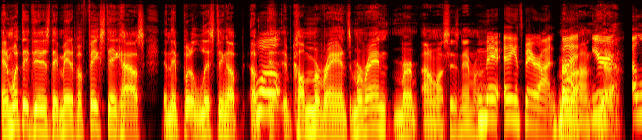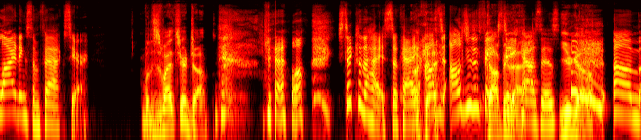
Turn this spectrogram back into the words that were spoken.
And what they did is they made up a fake steakhouse and they put a listing up Well- it, called Moran's. Moran, Mer, I don't want to say his name wrong. Ma- I think it's Mehran. But you're yeah. eliding some facts here. well, this is why it's your job. well, stick to the heist, okay? Okay. I'll, I'll do the fake Copy steakhouses. You go. Um,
